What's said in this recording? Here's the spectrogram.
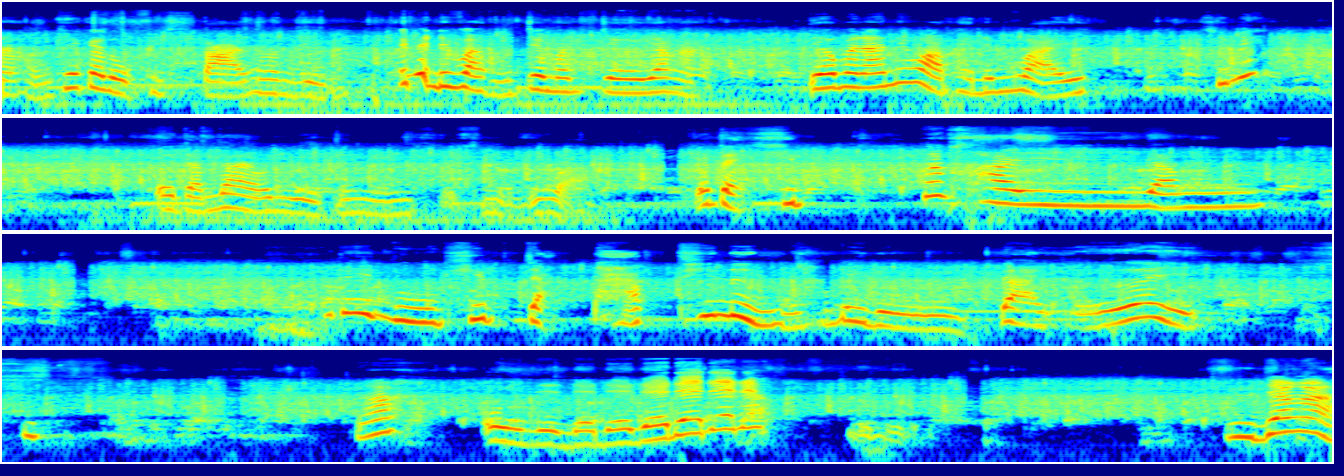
นะผมแค่กระดูกฟรีสไตล์เท่านั้นเอง แผ่นดินไหวผมเจอมันเจอยังอะ เจอมาแล้วนี่หว่าแผ่นดินไหวใช่ไหมเออจำได้ว่าอยู่ตรงนี้สนุกดีกว่าตั้งแต่คลิปถ้าใครยังไม่ได้ดูคลิปจากพักที่หนึ่งนะไปดูได้เลยนะโอ้ยเดี๋ยวเดี๋ยวเดี๋ยวเดี๋ยวเดี๋ยวเดดอยู่ยังอะ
